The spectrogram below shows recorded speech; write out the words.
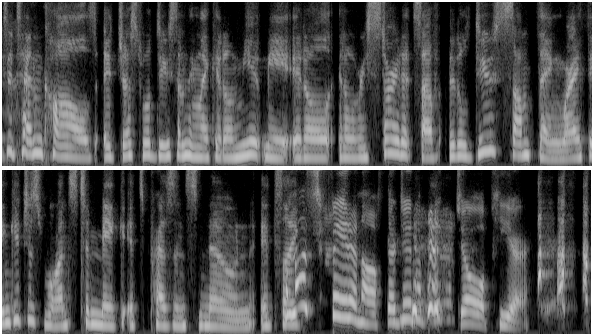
to 10 calls it just will do something like it'll mute me. It'll it'll restart itself. It'll do something where I think it just wants to make its presence known. It's like well, that's fair enough. They're doing a big job here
